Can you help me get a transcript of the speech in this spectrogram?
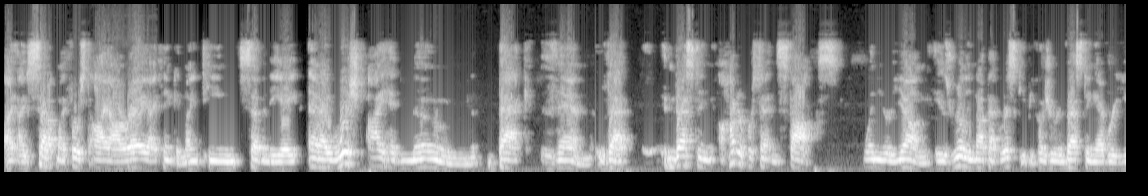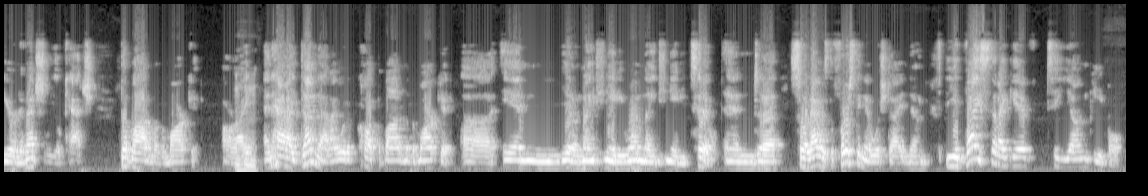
I, I set up my first IRA, I think, in 1978, and I wished I had known back then that investing 100% in stocks when you're young is really not that risky because you're investing every year, and eventually you'll catch the bottom of the market. All right? mm-hmm. And had I done that, I would have caught the bottom of the market uh, in you know 1981, 1982. And uh, so that was the first thing I wished I had known. The advice that I give to young people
